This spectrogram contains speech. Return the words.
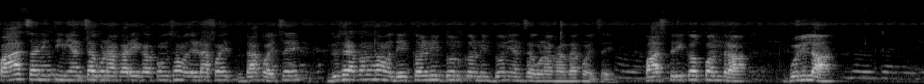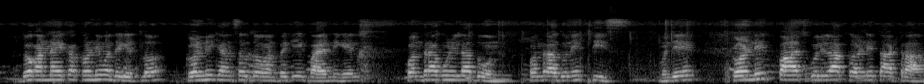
पाच आणि तीन यांचा गुणाकार एका कंसामध्ये दाखवाय दाखवायचंय. दुसऱ्या कंसामध्ये कर्णित दोन कर्णित दोन यांचा गुणाकार दाखवायचंय. पाच त्रिक पंधरा गुणिला दोघांना एका कर्णीमध्ये घेतलं कर्णी कॅन्सल दोघांपैकी एक बाहेर निघेल. पंधरा गुणिला दोन पंधरा दोन एक तीस. म्हणजे कर्णित पाच गुणिला कर्णित अठरा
